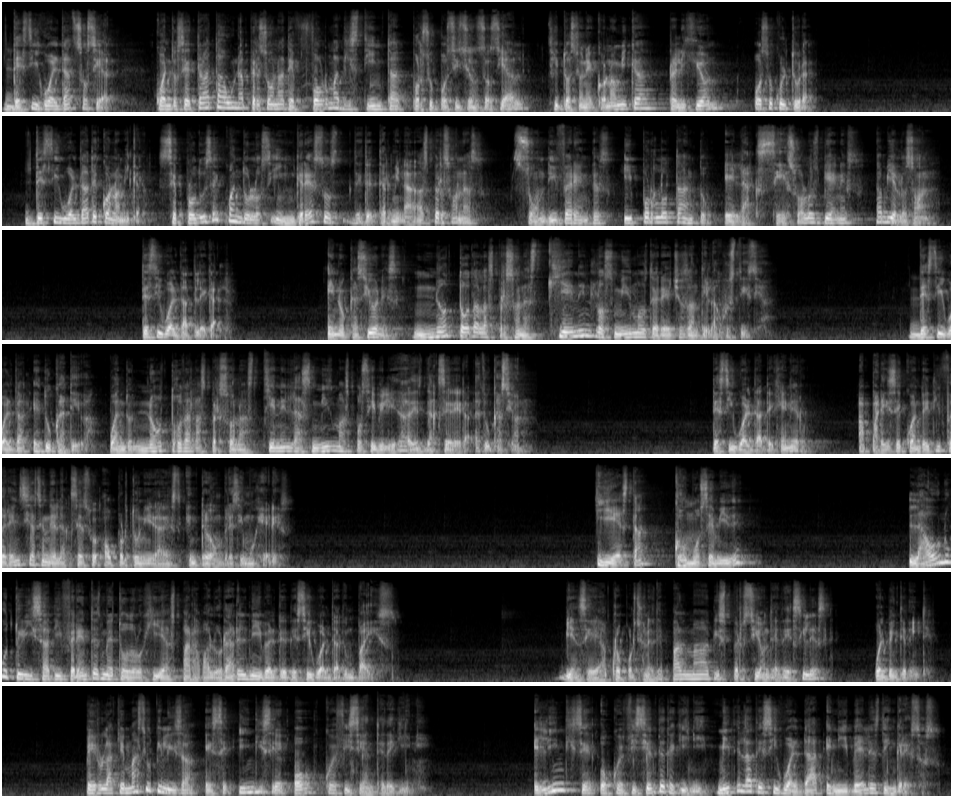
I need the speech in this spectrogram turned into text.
Desigualdad social, cuando se trata a una persona de forma distinta por su posición social, situación económica, religión o su cultura Desigualdad económica se produce cuando los ingresos de determinadas personas son diferentes y por lo tanto el acceso a los bienes también lo son. Desigualdad legal. En ocasiones, no todas las personas tienen los mismos derechos ante la justicia. Desigualdad educativa, cuando no todas las personas tienen las mismas posibilidades de acceder a la educación. Desigualdad de género, aparece cuando hay diferencias en el acceso a oportunidades entre hombres y mujeres. ¿Y esta cómo se mide? La ONU utiliza diferentes metodologías para valorar el nivel de desigualdad de un país, bien sea proporciones de palma, dispersión de déciles o el 2020. Pero la que más se utiliza es el índice o coeficiente de Gini. El índice o coeficiente de Gini mide la desigualdad en niveles de ingresos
